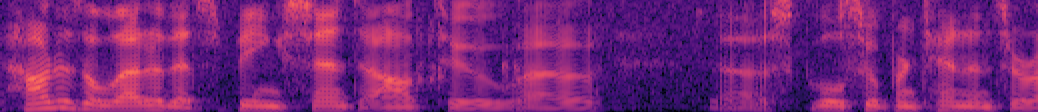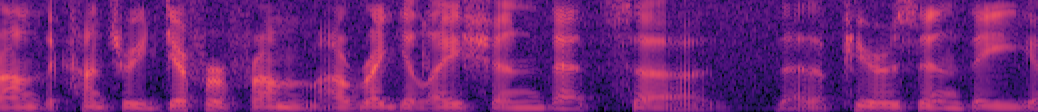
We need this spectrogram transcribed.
how does a letter that's being sent out to school superintendents around the country differ from a regulation that's that appears in the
